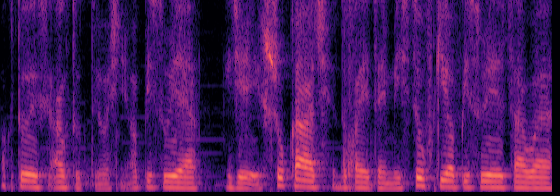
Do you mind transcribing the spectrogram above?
o których autor tutaj właśnie opisuje, gdzie ich szukać, dokładnie tej miejscówki opisuje całe,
